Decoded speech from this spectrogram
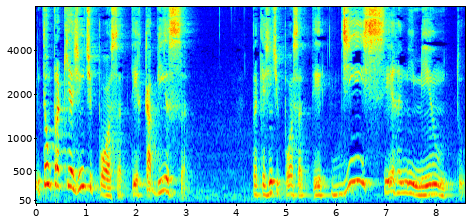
Então, para que a gente possa ter cabeça, para que a gente possa ter discernimento,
